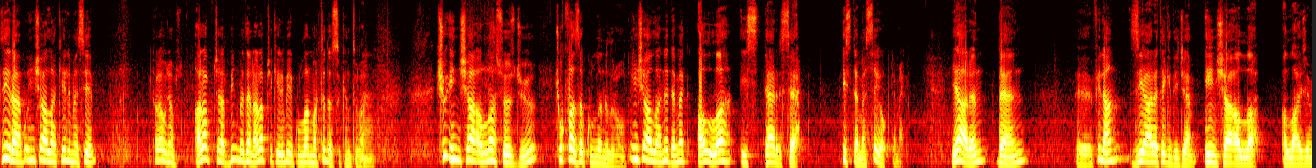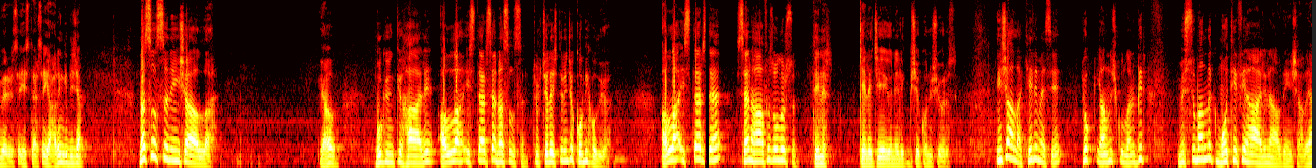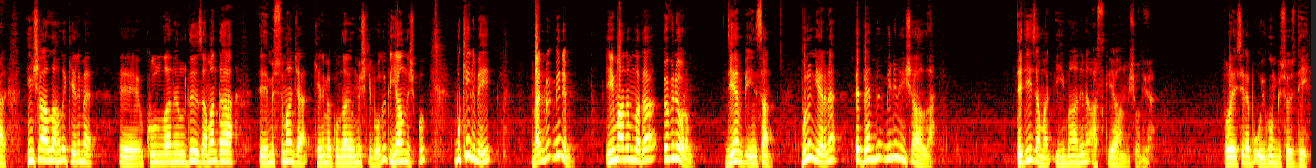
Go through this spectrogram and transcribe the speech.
Zira bu inşallah kelimesi, Talha hocam Arapça bilmeden Arapça kelimeyi kullanmakta da sıkıntı var. Şu inşallah sözcüğü çok fazla kullanılır oldu. İnşallah ne demek? Allah isterse, istemezse yok demek. Yarın ben e, filan ziyarete gideceğim inşallah. Allah izin verirse, isterse yarın gideceğim. Nasılsın inşallah? Ya bugünkü hali Allah isterse nasılsın? Türkçeleştirince komik oluyor. Allah isterse sen hafız olursun denir. Geleceğe yönelik bir şey konuşuyoruz. İnşallah kelimesi yok yanlış kullanıyor. Bir Müslümanlık motifi halini aldı inşallah. Yani inşallahlı kelime e, kullanıldığı zaman daha e, Müslümanca kelime kullanılmış gibi oluyor. Bir yanlış bu. Bu kelimeyi ben müminim, imanımla da övünüyorum diyen bir insan bunun yerine ve ben müminim inşallah dediği zaman imanını askıya almış oluyor. Dolayısıyla bu uygun bir söz değil.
